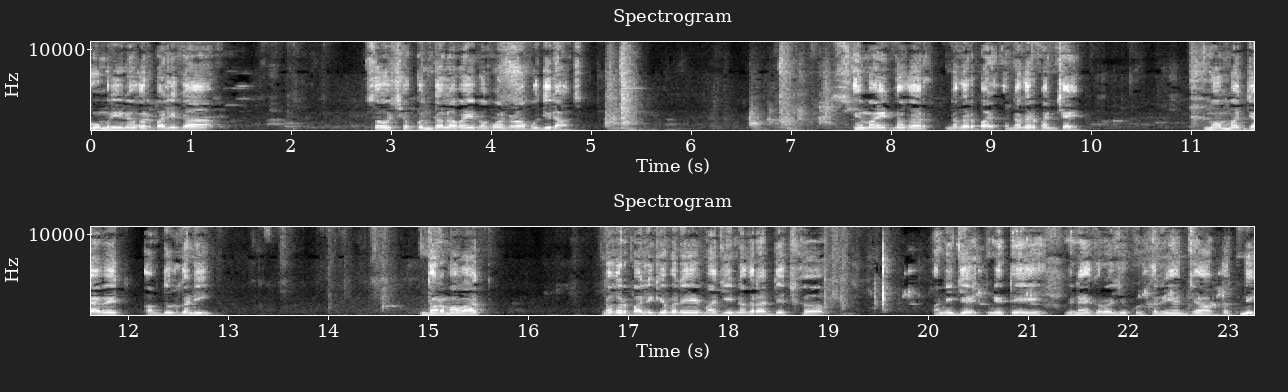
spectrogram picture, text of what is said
उमरी नगरपालिका सौ शकुंतलाबाई भगवानराव मुदिराज हिमायतनगर नगरपा नगरपंचायत मोहम्मद जावेद अब्दुल गनी धर्माबाद नगरपालिकेमध्ये माजी नगराध्यक्ष आणि ज्येष्ठ नेते विनायकरावजी कुलकर्णी यांच्या पत्नी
